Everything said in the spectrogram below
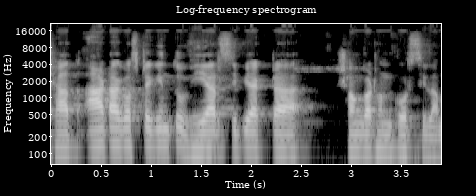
সাত, আট আগস্টে কিন্তু ভিআরসিপি একটা সংগঠন করছিলাম।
